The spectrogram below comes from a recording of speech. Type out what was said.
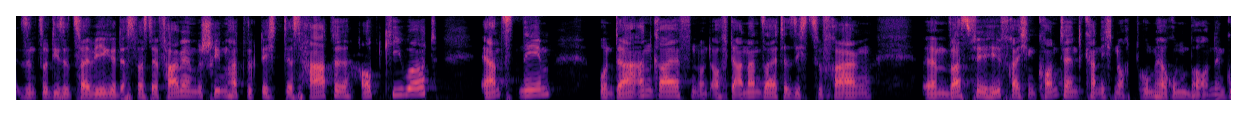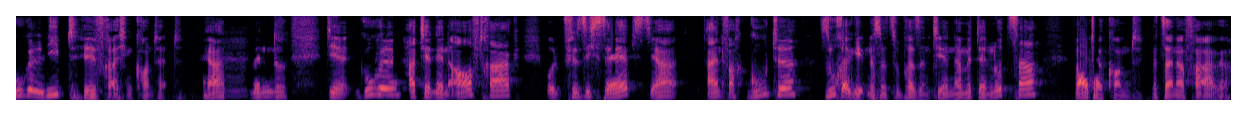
sind so diese zwei Wege. Das, was der Fabian beschrieben hat, wirklich das harte Hauptkeyword ernst nehmen und da angreifen und auf der anderen Seite sich zu fragen, ähm, was für hilfreichen Content kann ich noch drumherum bauen? Denn Google liebt hilfreichen Content. Ja, mhm. wenn du dir Google hat ja den Auftrag und für sich selbst ja einfach gute Suchergebnisse zu präsentieren, damit der Nutzer weiterkommt mit seiner Frage.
